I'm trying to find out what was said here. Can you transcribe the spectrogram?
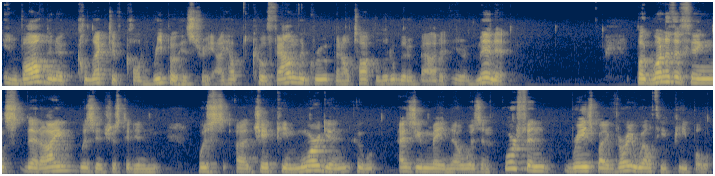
involved in a collective called Repo History. I helped co-found the group, and I'll talk a little bit about it in a minute. But one of the things that I was interested in was uh, J.P. Morgan, who, as you may know, was an orphan raised by very wealthy people.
